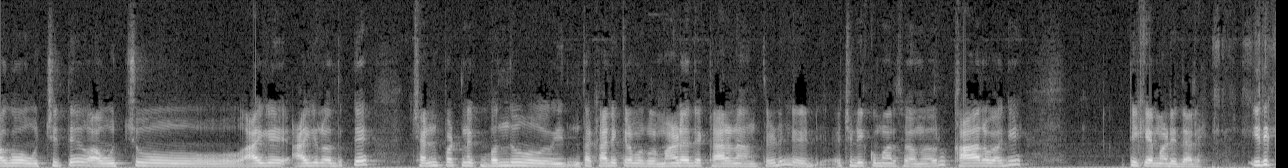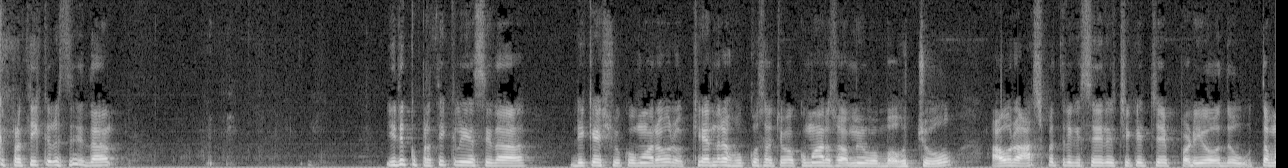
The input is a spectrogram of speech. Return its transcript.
ಆಗೋ ಹುಚ್ಚಿತ್ತೆ, ಆ ಹುಚ್ಚು ಆಗಿ, ಆಗಿರೋದಕ್ಕೆ ಚನ್ನಪಟ್ಟಣಕ್ಕೆ ಬಂದು ಇಂಥ ಕಾರ್ಯಕ್ರಮಗಳು ಮಾಡೋದೇ ಕಾರಣ ಅಂಥೇಳಿ ಎಚ್ ಡಿ ಕುಮಾರಸ್ವಾಮಿ ಅವರು ಖಾರವಾಗಿ ಟೀಕೆ ಮಾಡಿದ್ದಾರೆ. ಇದಕ್ಕೆ ಪ್ರತಿಕ್ರಿಯಿಸಿದ ಇದಕ್ಕೆ ಪ್ರತಿಕ್ರಿಯಿಸಿದ ಡಿ ಕೆ ಶಿವಕುಮಾರ್ ಅವರು, ಕೇಂದ್ರ ಹುಕ್ಕು ಸಚಿವ ಕುಮಾರಸ್ವಾಮಿ ಒಬ್ಬ ಹುಚ್ಚು, ಅವರು ಆಸ್ಪತ್ರೆಗೆ ಸೇರಿ ಚಿಕಿತ್ಸೆ ಪಡೆಯೋದು ಉತ್ತಮ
